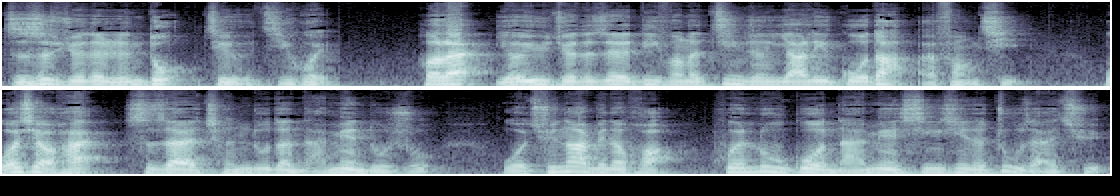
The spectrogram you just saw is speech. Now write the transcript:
只是觉得人多就有机会。后来由于觉得这个地方的竞争压力过大而放弃。我小孩是在成都的南面读书，我去那边的话会路过南面新兴的住宅区，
